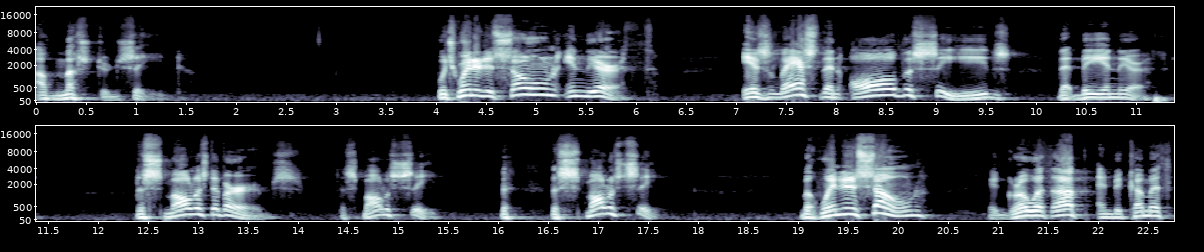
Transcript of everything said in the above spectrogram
of mustard seed, which when it is sown in the earth is less than all the seeds that be in the earth. The smallest of herbs, the smallest seed, the, the smallest seed. But when it is sown, it groweth up and becometh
